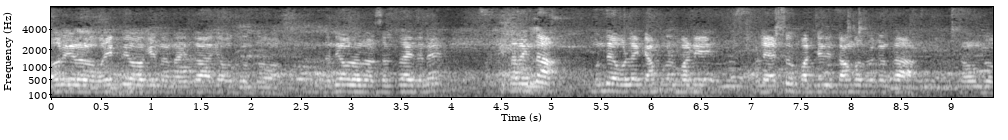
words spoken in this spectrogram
ಅವರಿಗೆ ನಾನು ವೈಯಕ್ತಿಕವಾಗಿ ನನ್ನ ಇದಾಗಿ ಅವ್ರಿಗೊಂದು ಧನ್ಯವಾದವನ್ನು ಸಲ್ಲಿಸ್ತಾ ಇದ್ದೇನೆ. ಈ ಥರ ಇನ್ನೂ ಮುಂದೆ ಒಳ್ಳೆ ಕ್ಯಾಂಪ್ಗಳು ಮಾಡಿ, ಒಳ್ಳೆ ಹೆಸರು ಪಂಚಾಯತಿ ತಗೊಂಬರ್ಬೇಕಂತ ನಾವೊಂದು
